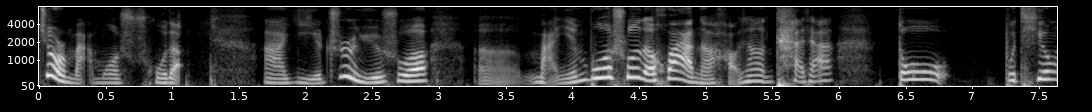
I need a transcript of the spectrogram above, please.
就是马默出的，啊，以至于说，呃，马银波说的话呢，好像大家都不听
